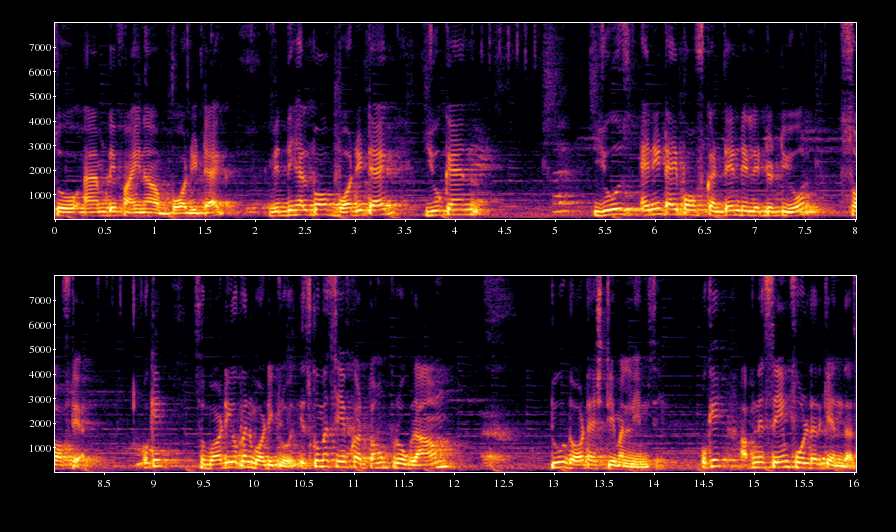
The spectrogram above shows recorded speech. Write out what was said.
So I am define a body tag with the help of body tag you can use any type of content related to your software okay so body open body close इसको मैं सेव करता हूँ program two dot H T M L name से. Okay okay? अपने सेम फोल्डर के अंदर.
